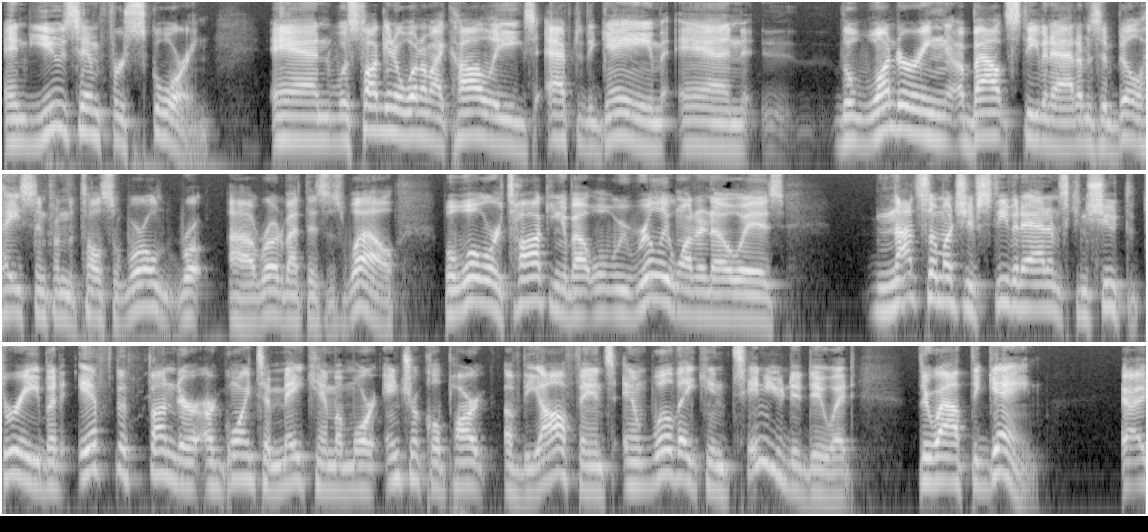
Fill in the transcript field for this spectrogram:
and use him for scoring. And was talking to one of my colleagues after the game, and the wondering about Steven Adams and Bill Haisten from the Tulsa World uh, wrote about this as well. But what we're talking about, what we really want to know is not so much if Steven Adams can shoot the three, but if the Thunder are going to make him a more integral part of the offense, and will they continue to do it? throughout the game. Uh,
